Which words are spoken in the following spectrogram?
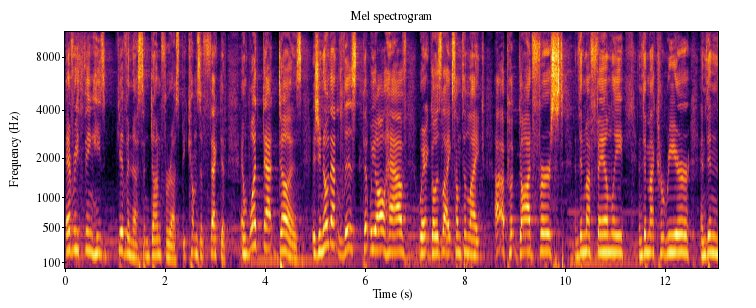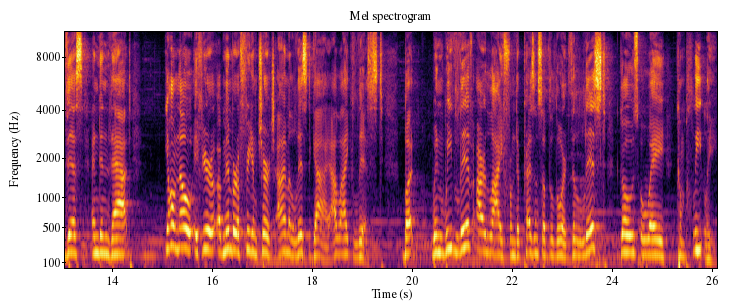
everything He's given us and done for us becomes effective. And what that does is, you know, that list that we all have where it goes like something like, I put God first, and then my family, and then my career, and then this, and then that. Y'all know if you're a member of Freedom Church, I'm a list guy. I like list. But when we live our life from the presence of the Lord, the list goes away completely.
